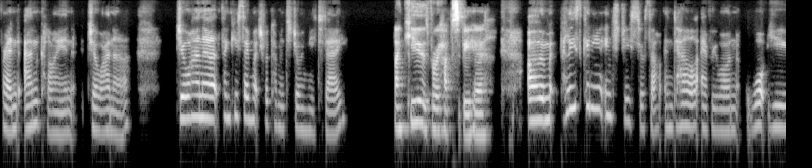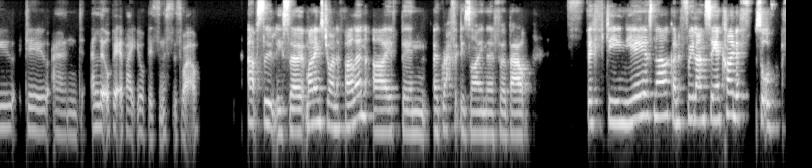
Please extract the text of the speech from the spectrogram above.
friend and client, Joanna. Joanna, thank you so much for coming to join me today. Thank you. It's very happy to be here. Um, please, can you introduce yourself and tell everyone what you do and a little bit about your business as well? Absolutely. So, my name is Joanna Fallon. I've been a graphic designer for about 15 years now, kind of freelancing. I kind of sort of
